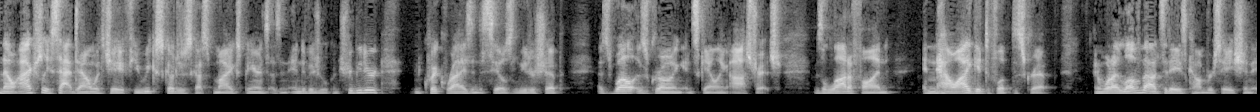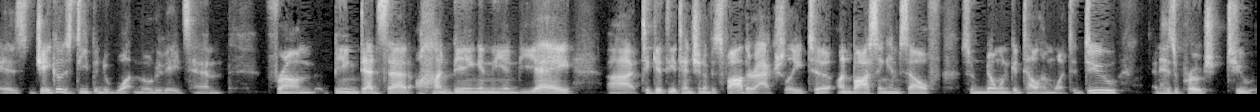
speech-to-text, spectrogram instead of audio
Now, I actually sat down with Jay a few weeks ago to discuss my experience as an individual contributor and quick rise into sales leadership, as well as growing and scaling Ostrich. It was a lot of fun, and now I get to flip the script. And what I love about today's conversation is Jay goes deep into what motivates him from being dead set on being in the NBA uh, to get the attention of his father, actually, to unbossing himself so no one could tell him what to do, and his approach to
